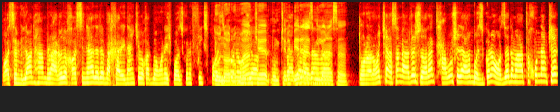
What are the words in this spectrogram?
آسه میلان هم رقیب خاصی نداره و خریدن که بخواد به عنوان یک بازیکن فیکس بازی کنه هم که ممکنه بره از میلان اصلا. دوناروما که اصلا قراردادش دارن تموم شده. الان بازیکن آزاد من حتی خوندم که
